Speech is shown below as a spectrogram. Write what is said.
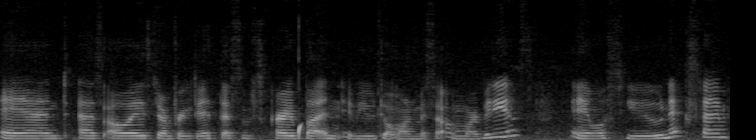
And as always, don't forget to hit that subscribe button if you don't want to miss out on more videos. And we'll see you next time.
